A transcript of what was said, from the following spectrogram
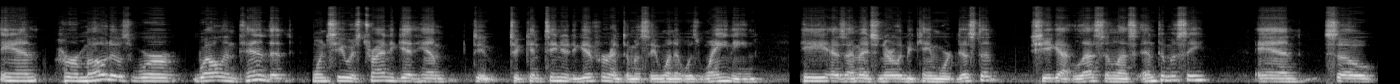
And her motives were well intended when she was trying to get him to, to continue to give her intimacy when it was waning. He, as I mentioned earlier, became more distant. She got less and less intimacy. And so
